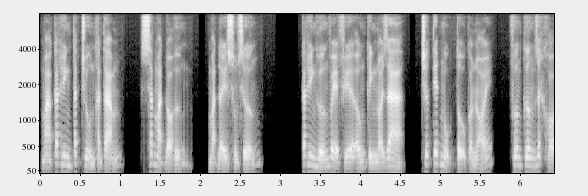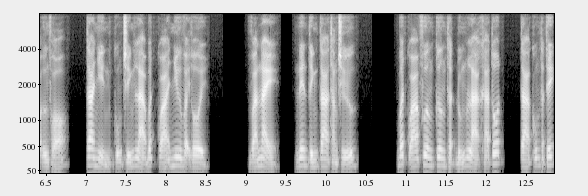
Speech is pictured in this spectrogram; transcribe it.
Mà các hình tắc chùm khăn tắm, sắc mặt đỏ ửng, mặt đầy sung sướng. Các hình hướng về phía ông kính nói ra, trước tiết mục tổ còn nói, phương cương rất khó ứng phó, ta nhìn cũng chính là bất quá như vậy thôi. Ván này, nên tính ta thắng chứ. Bất quá phương cương thật đúng là khá tốt, ta cũng thật thích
